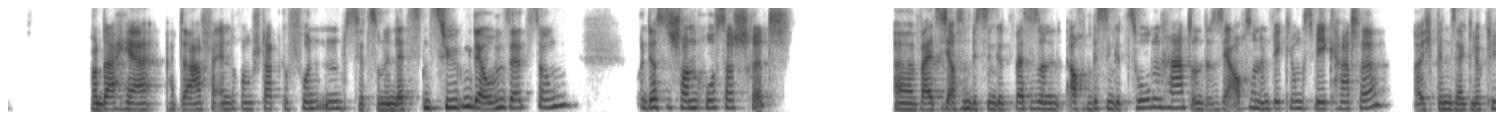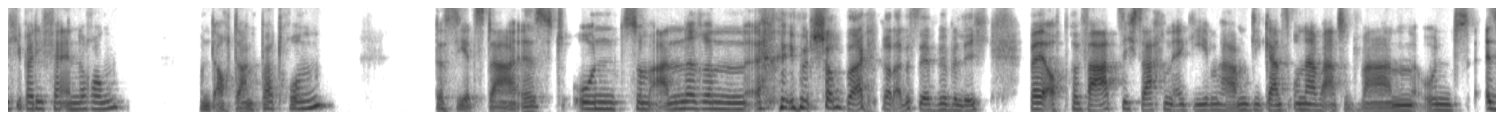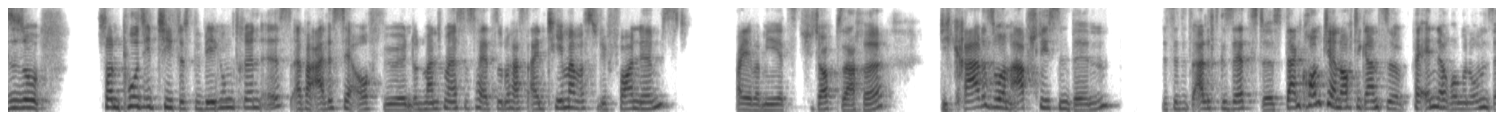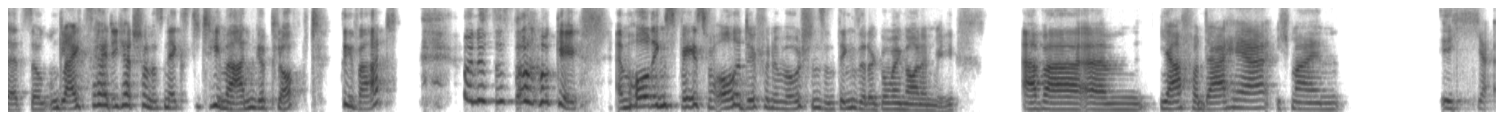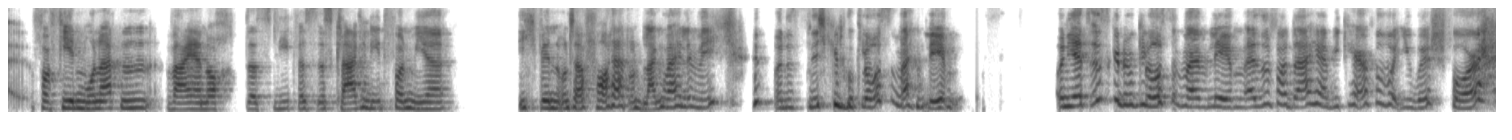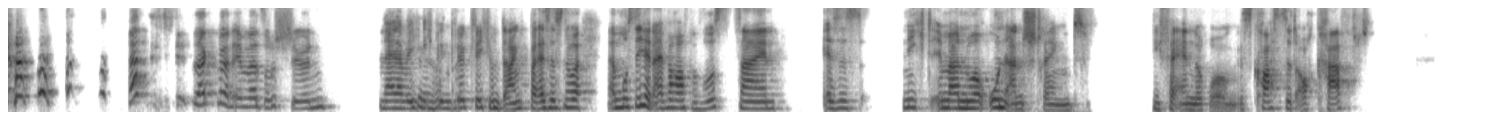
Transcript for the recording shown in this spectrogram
von daher hat da Veränderung stattgefunden. Das ist jetzt so in den letzten Zügen der Umsetzung. Und das ist schon ein großer Schritt, äh, weil es sich auch so ein bisschen, weil es so ein, auch ein bisschen gezogen hat und es ja auch so einen Entwicklungsweg hatte. Aber ich bin sehr glücklich über die Veränderung und auch dankbar drum dass sie jetzt da ist. Und zum anderen, ich würde schon sagen, gerade alles sehr wibbelig, weil auch privat sich Sachen ergeben haben, die ganz unerwartet waren. Und also so schon positiv, dass Bewegung drin ist, aber alles sehr aufwühlend. Und manchmal ist es halt so, du hast ein Thema, was du dir vornimmst, war ja bei mir jetzt die Jobsache, die ich gerade so am Abschließen bin, dass jetzt alles gesetzt ist. Dann kommt ja noch die ganze Veränderung und Umsetzung. Und gleichzeitig hat schon das nächste Thema angeklopft, privat. Und es ist so, okay, I'm holding space for all the different emotions and things that are going on in me. Aber ähm, ja, von daher, ich meine, ich vor vielen Monaten war ja noch das Lied, was das Klagelied von mir. Ich bin unterfordert und langweile mich und es ist nicht genug los in meinem Leben. Und jetzt ist genug los in meinem Leben. Also von daher, be careful what you wish for. Sagt man immer so schön. Nein, aber ich, ich, bin glücklich und dankbar. Es ist nur, man muss sich halt einfach auch bewusst sein, es ist nicht immer nur unanstrengend, die Veränderung. Es kostet auch Kraft.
